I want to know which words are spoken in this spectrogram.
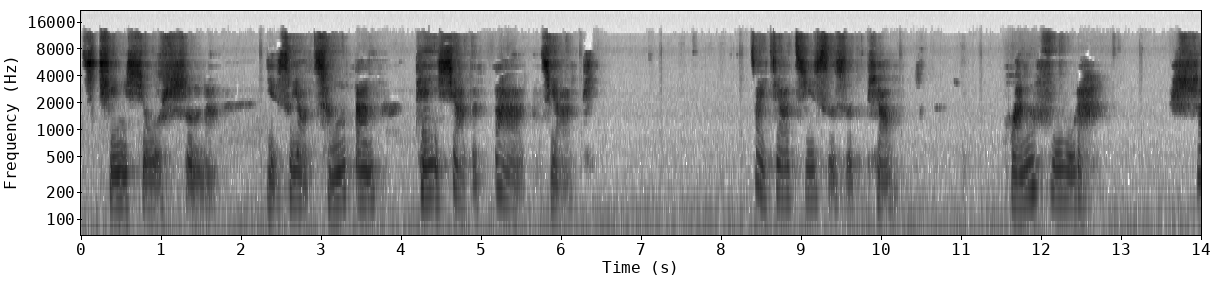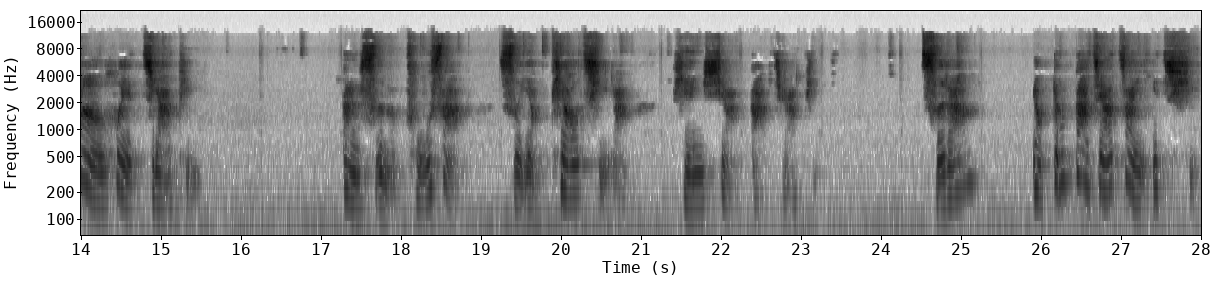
清修士呢，也是要承担天下的大家庭。在家即使是挑凡夫啦，社会家庭，但是呢，菩萨是要挑起啦天下大家庭，是啦，要跟大家在一起，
